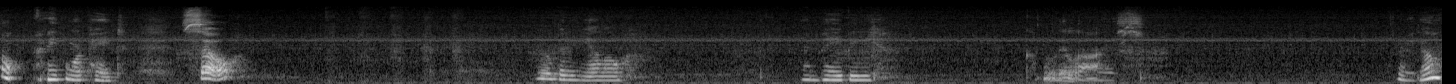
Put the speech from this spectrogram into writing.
Oh, I need more paint. So, a little bit of yellow and maybe a couple of little eyes. There we go.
